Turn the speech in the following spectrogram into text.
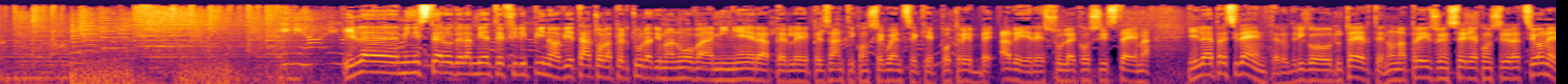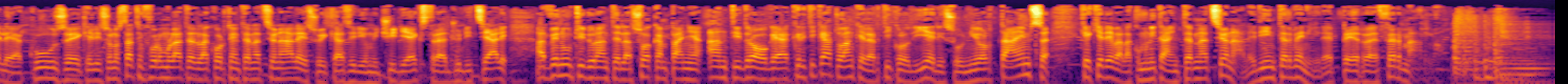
Il eh, Ministero dell'Ambiente filippino ha vietato l'apertura di una nuova miniera per le pesanti conseguenze che potrebbe avere sull'ecosistema. Il presidente Rodrigo Duterte non ha preso in seria considerazione le accuse che gli sono state formulate dalla Corte internazionale sui casi di omicidi extragiudiziali avvenuti durante la sua campagna antidroga e ha criticato anche l'articolo di ieri sul New York Times che chiedeva alla comunità internazionale di intervenire per fermarlo.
